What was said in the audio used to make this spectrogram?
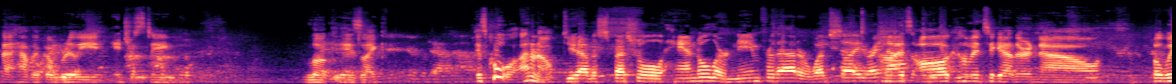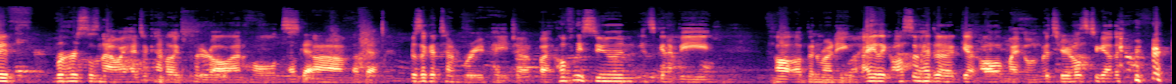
that have like a really interesting look is like it's cool. I don't know. Do you have a special handle or name for that or website right now? Uh, it's all coming together now, but with rehearsals now, I had to kind of like put it all on hold. Okay. Um, okay. There's like a temporary page up, but hopefully soon it's gonna be all up and running. I like also had to get all of my own materials together.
